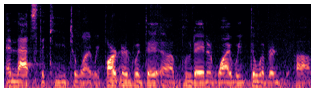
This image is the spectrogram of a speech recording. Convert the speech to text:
And that's the key to why we partnered with the, uh, Blue Data and why we delivered um,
